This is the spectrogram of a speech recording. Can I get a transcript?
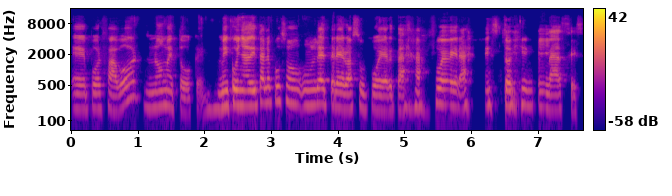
eh, por favor, no me toquen. Mi cuñadita le puso un letrero a su puerta afuera, estoy en clases.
